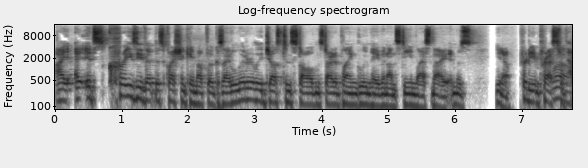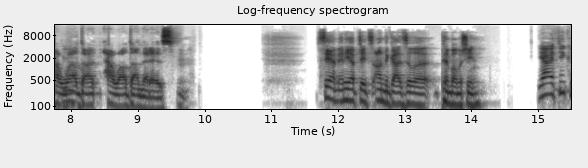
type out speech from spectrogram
I, I it's crazy that this question came up though because I literally just installed and started playing Gloomhaven on Steam last night and was you know pretty impressed Wow, with how yeah. well done how well done that is. Sam, any updates on the Godzilla pinball machine? yeah, I think.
